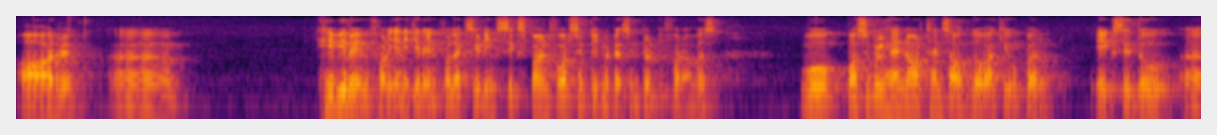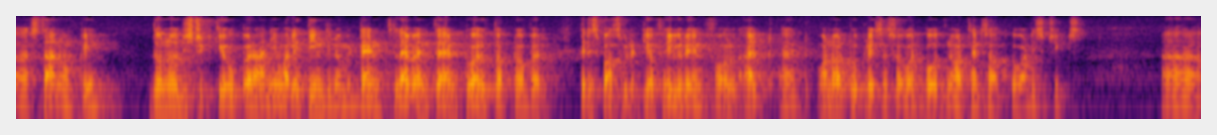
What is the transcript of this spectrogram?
और हेवी रेनफॉल यानी कि rainfall exceeding 6.4 centimetres in 24 hours वो पॉसिबल है नॉर्थ एंड साउथ गोवा के ऊपर एक से दो स्थानों पे। दोनों डिस्ट्रिक्ट के ऊपर आने वाले तीन दिनों में tenth eleventh and twelfth October there is possibility of heavy rainfall at, at one or two places over both north and south Goa districts. Uh,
